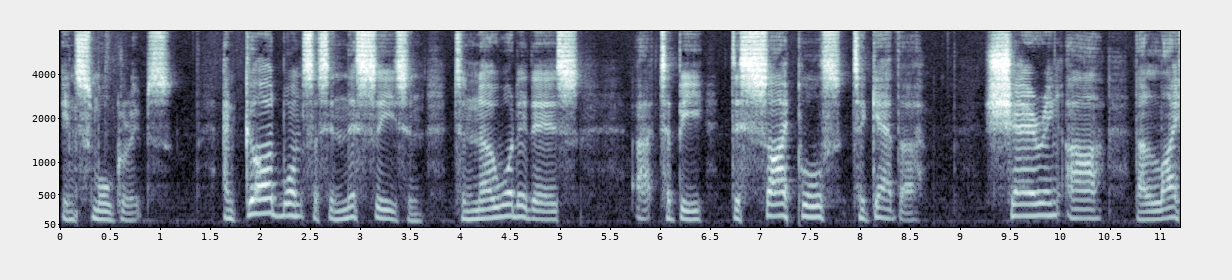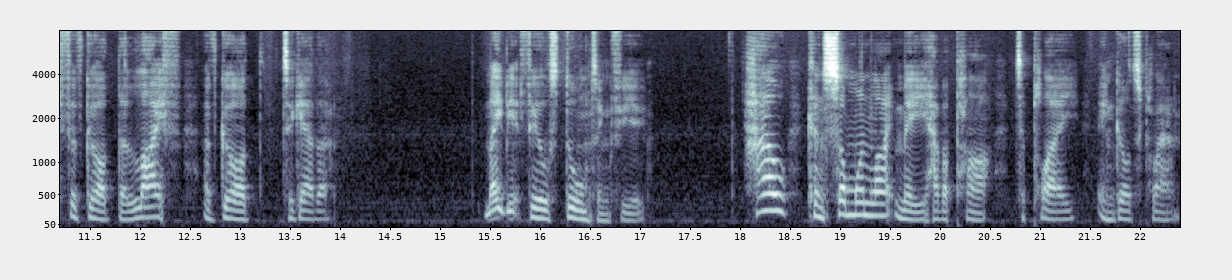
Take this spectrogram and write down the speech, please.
in small groups. And God wants us in this season to know what it is uh, to be disciples together, sharing our the life of God, the life of God together. Maybe it feels daunting for you. How can someone like me have a part to play in God's plan?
